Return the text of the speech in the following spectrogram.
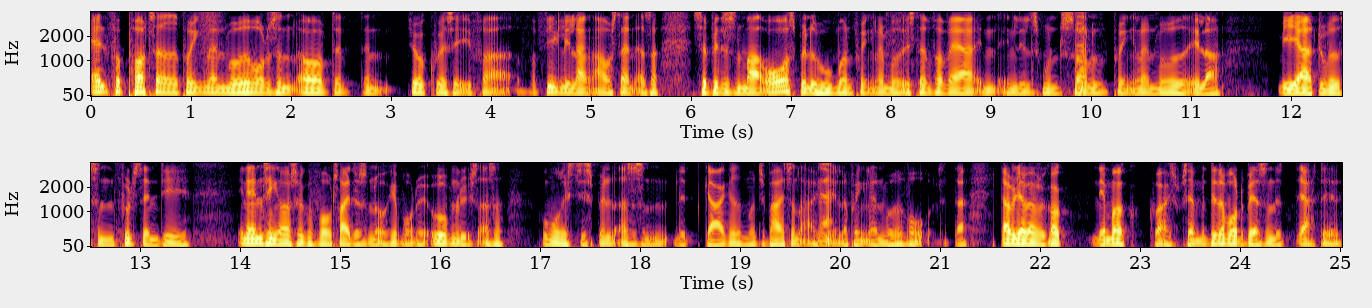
alt for påtaget på en eller anden måde, hvor du sådan, åh, den, den joke kunne jeg se fra, fra virkelig lang afstand, altså, så bliver det sådan meget overspillet humoren på en eller anden måde, i stedet for at være en, en lille smule sol ja. på en eller anden måde, eller mere, du ved, sådan fuldstændig... En anden ting, jeg også kunne foretrække, det er sådan, okay, hvor det er åbenlyst, altså humoristisk spil, altså sådan lidt gakket Monty Python-agtigt, ja. eller på en eller anden måde, hvor der, der vil jeg i hvert fald godt nemmere kunne acceptere, men det der, hvor det bliver sådan lidt, ja, det,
